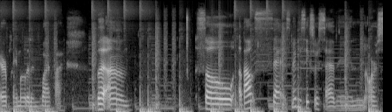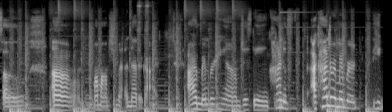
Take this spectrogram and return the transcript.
airplane mode and then Wi-Fi. But um, so about six, maybe six or seven or so, um, my mom she met another guy. I remember him just being kind of. I kind of remember he.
